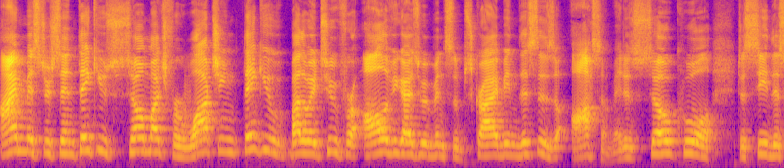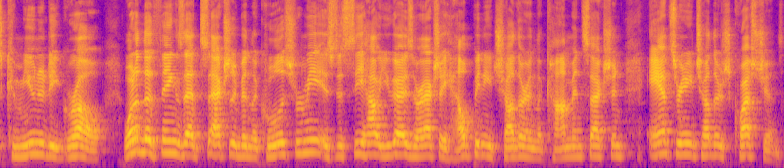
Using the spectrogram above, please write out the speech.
I'm Mr. Sinn. Thank you so much for watching. Thank you, by the way, too, for all of you guys who have been subscribing. This is awesome. It is so cool to see this community grow. One of the things that's actually been the coolest for me is to see how you guys are actually helping each other in the comment section, answering each other's questions.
